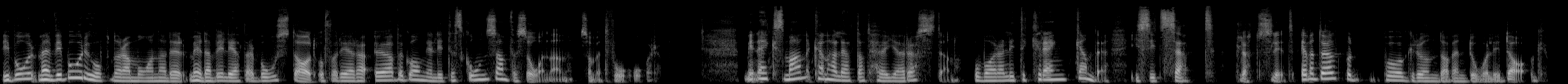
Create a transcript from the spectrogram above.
Vi bor, men vi bor ihop några månader medan vi letar bostad och får göra övergången lite skonsam för sonen, som är två år. Min exman kan ha lätt att höja rösten och vara lite kränkande i sitt sätt plötsligt, eventuellt på, på grund av en dålig dag.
